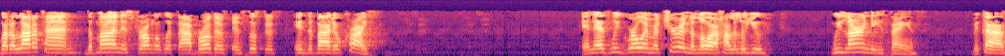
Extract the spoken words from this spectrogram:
but a lot of times the bond is stronger with our brothers and sisters in the body of Christ. And as we grow and mature in the Lord, hallelujah, we learn these things. Because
